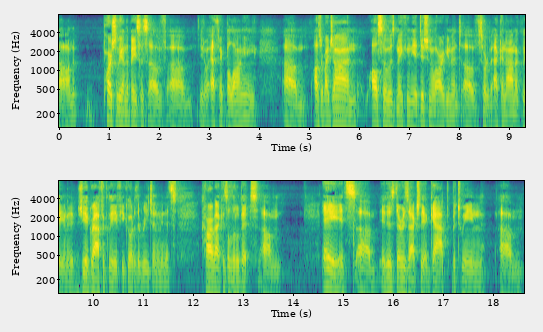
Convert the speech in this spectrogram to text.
on the partially on the basis of um, you know ethnic belonging. Um, Azerbaijan also is making the additional argument of sort of economically. I mean, it, geographically, if you go to the region, I mean, it's Karabakh is a little bit. Um, a, it's um, it is there is actually a gap between um,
